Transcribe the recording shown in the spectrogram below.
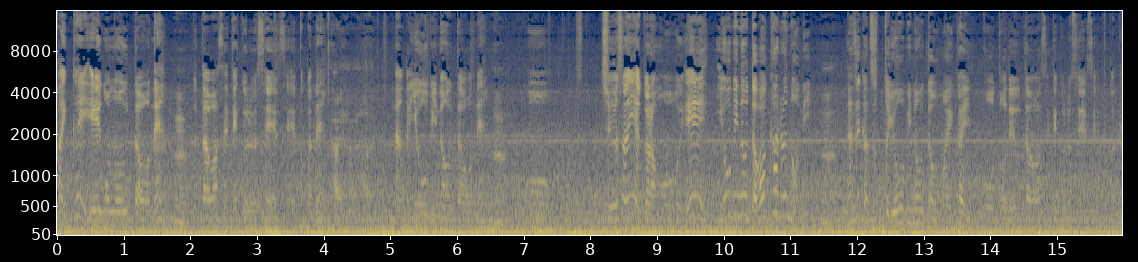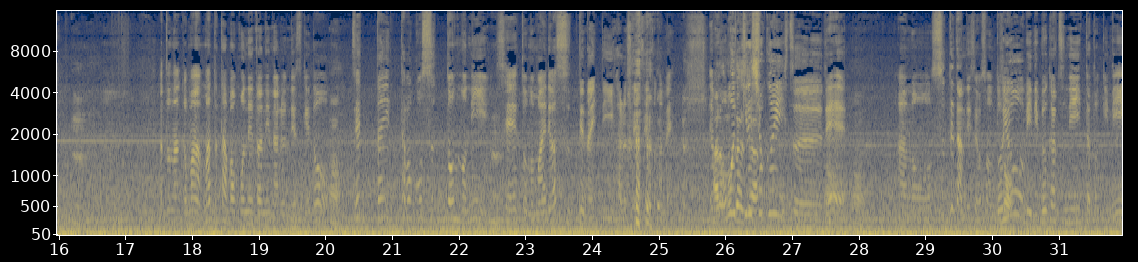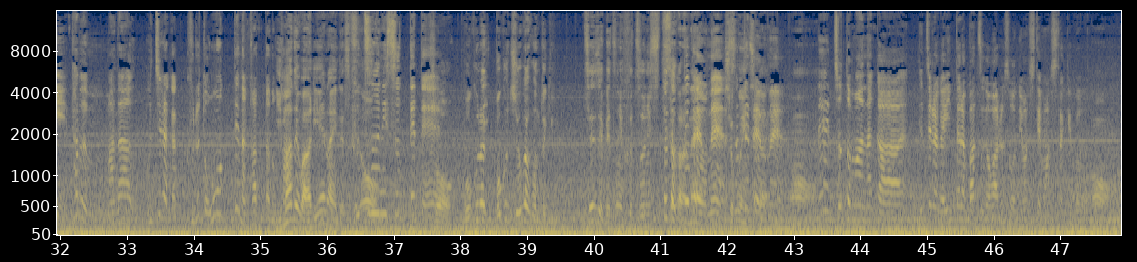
毎回英語の歌をね歌わせてくる先生とかね。はいはいはい。なんか曜日の歌をね。もう中3やからもうえ曜日の歌わかるのに？なぜかずっと曜日の歌を毎回冒頭で歌わせてくる先生とかね、うん。あとなんかかまあまたタバコネタになるんですけど、う絶対タバコ吸っとんのに、うん。生徒の前では吸ってないって言い張る先生とかね。でも思いっきり職員室で、うん。あの吸ってたんですよ。その土曜日に部活に行った時に多分まだうちらが来ると思ってなかったのか。今ではありえないですけど普通に吸ってて。そう。僕ら僕中学の時先生別に普通に吸ってたからね。吸ってたよね。吸ってたよね。でちょっとまあなんかうちらが行ったら罰が悪そうにはしてましたけど。うん。うん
